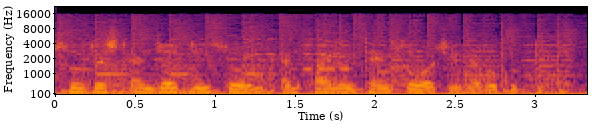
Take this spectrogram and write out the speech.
So just enjoy this ROM and finally thanks for watching. Have a good day.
